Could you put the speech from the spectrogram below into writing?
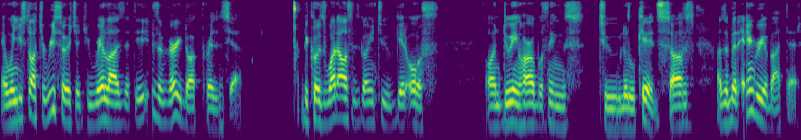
And when you start to research it, you realize that there is a very dark presence here. Because what else is going to get off on doing horrible things to little kids. So I was I was a bit angry about that.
